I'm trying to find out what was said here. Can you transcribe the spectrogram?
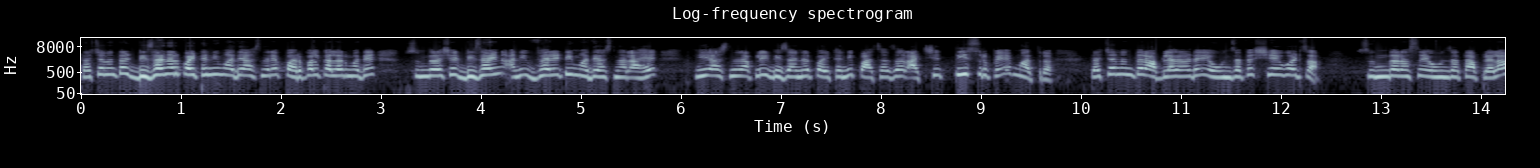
त्याच्यानंतर डिझायनर पैठणीमध्ये असणार आहे पर्पल कलरमध्ये सुंदर असे डिझाईन आणि व्हेरायटीमध्ये असणार आहे. ही असणार आपली डिझायनर पैठणी पाच हजार आठशे तीस रुपये मात्र. त्याच्यानंतर आपल्याकडे येऊन जातं शेवटचा. सुंदर असं येऊन जातं आपल्याला.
